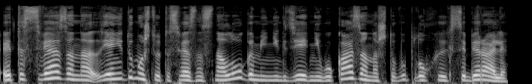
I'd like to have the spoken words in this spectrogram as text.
Это связано, я не думаю, что это связано с налогами, нигде не указано, что вы плохо их собирали.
